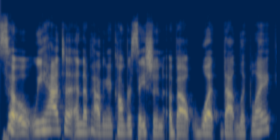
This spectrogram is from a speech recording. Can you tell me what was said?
So we had to end up having a conversation about what that looked like.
